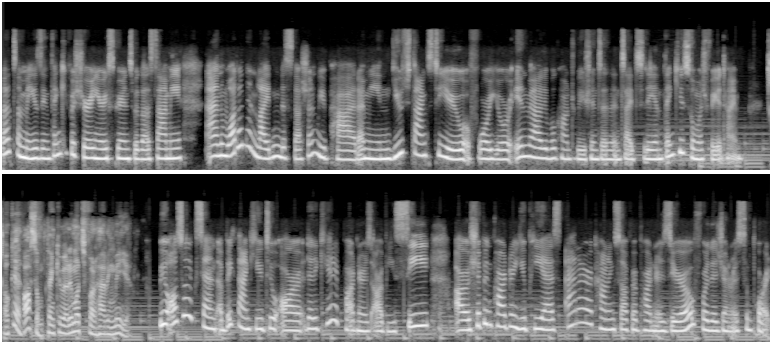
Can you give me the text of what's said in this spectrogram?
That's amazing. Thank you for sharing your experience with us, Sammy. And what an enlightening discussion we've had. I mean, huge thanks to you for your invaluable contributions and insights today. And thank you so much for your time. Okay, awesome. Thank you very much for having me here. We also extend a big thank you to our dedicated partners RBC, our shipping partner UPS, and our accounting software partner Xero, for their generous support.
